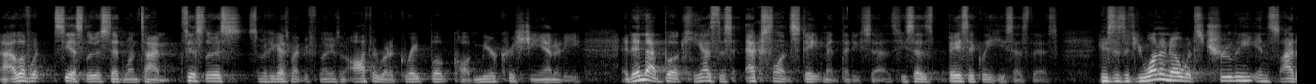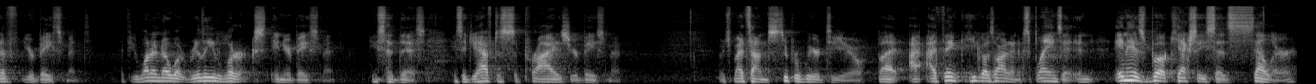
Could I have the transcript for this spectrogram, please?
I love what C.S. Lewis said one time. C.S. Lewis, some of you guys might be familiar, is an author, wrote a great book called Mere Christianity. And in that book, he has this excellent statement that he says. He says, basically, he says this. He says, if you want to know what's truly inside of your basement, if you want to know what really lurks in your basement, he said this He said, You have to surprise your basement, which might sound super weird to you, but I, I think he goes on and explains it. And in his book, he actually says cellar.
